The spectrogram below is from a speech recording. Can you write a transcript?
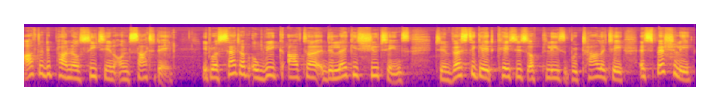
after the panel sitting on Saturday. It was set up a week after the Lekki shootings to investigate cases of police brutality, especially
